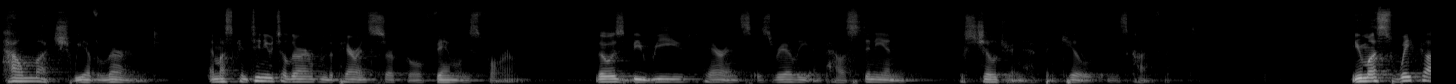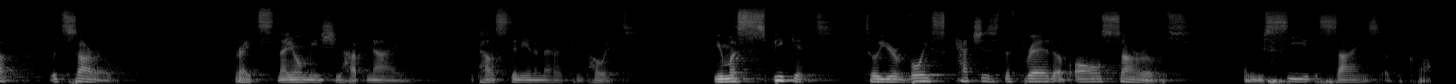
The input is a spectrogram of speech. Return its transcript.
How much we have learned and must continue to learn from the Parents Circle Families Forum. Those bereaved parents, Israeli and Palestinian, whose children have been killed in this conflict. You must wake up with sorrow, writes Naomi Shihab Nye, a Palestinian American poet. You must speak it till your voice catches the thread of all sorrows and you see the size of the cloth.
